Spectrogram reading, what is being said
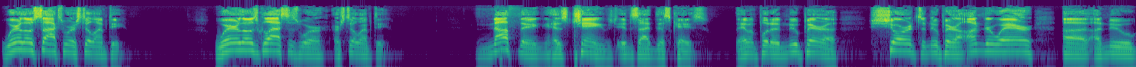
Where those socks were are still empty. Where those glasses were are still empty. Nothing has changed inside this case. They haven't put a new pair of shorts, a new pair of underwear, uh, a new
